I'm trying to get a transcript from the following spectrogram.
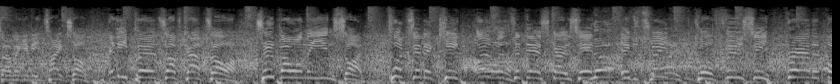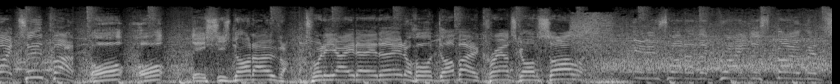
something and he takes off and he burns off Katoa. Tupou on the inside. Puts in a kick over Tedesco's head. No, it's beaten Kaufusi. Grounded by Tupou. Oh, oh. Yeah, she's not over. 28 18 or Dobbo. Crowd's gone silent. It is one of the greatest moments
